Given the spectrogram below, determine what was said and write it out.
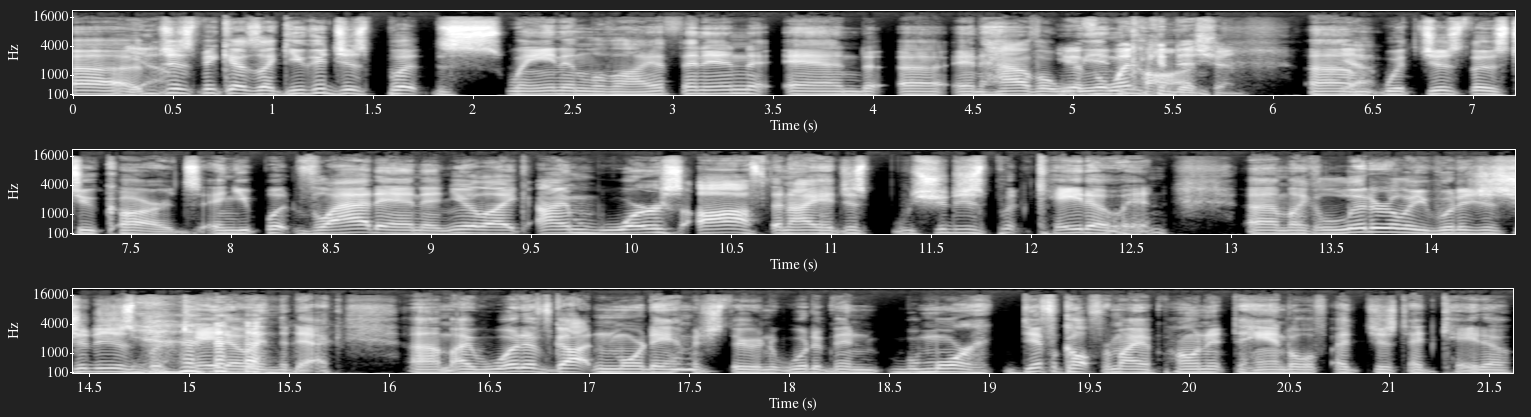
uh, Yeah. just because like you could just put Swain and Leviathan in and uh, and have a You have win, a win con, condition. Um, Yeah. with just those two cards, and you put Vlad in, and you're like, I'm worse off than I had just should have just put Kato in. Um, like literally would have just should have just put Kato in the deck. Um, I would have gotten more damage through, and it would have been more difficult for my opponent to handle if I just had Kato.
